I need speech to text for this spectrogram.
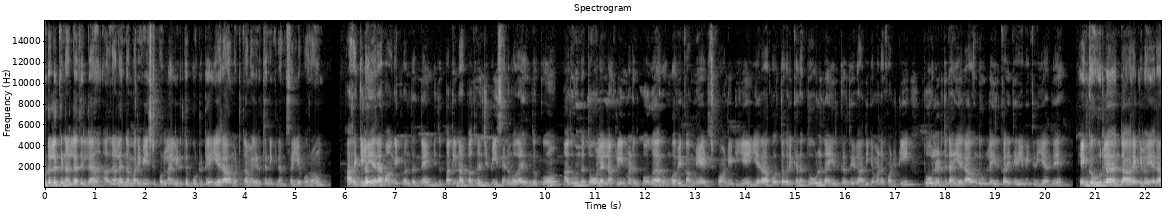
உடலுக்கு நல்லதில்லை. அதனால் இந்த மாதிரி வேஸ்ட் பொருள்லாம் எடுத்து போட்டுட்டு எறாவை மட்டும் தான் நம்ம எடுத்து இன்றைக்கி நம்ம செய்ய போகிறோம் அரை கிலோ எறா வாங்கிட்டு வந்திருந்தேன். இது பார்த்தீங்கன்னா பதினஞ்சு பீஸ் என்னமோ தான் இருந்திருக்கும். அதுவும் இந்த தோலை எல்லாம் க்ளீன் பண்ணது போக ரொம்பவே கம்மியாகிடுச்சு குவான்டிட்டியே எறா பொறுத்த வரைக்கும் அந்த தோல் தான் இருக்கிறது அதிகமான குவான்டிட்டி தோல் எடுத்துட்டா எறா வந்து உள்ளே இருக்காதே தெரியவே தெரியாது. எங்கள் ஊரில் இந்த அரை கிலோ எறா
